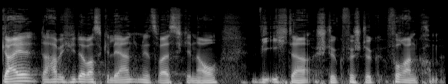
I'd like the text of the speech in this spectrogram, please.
geil, da habe ich wieder was gelernt und jetzt weiß ich genau, wie ich da Stück für Stück vorankomme.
